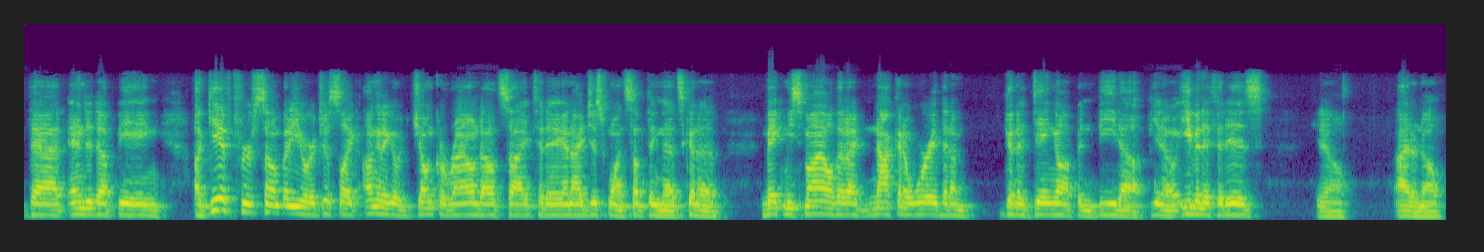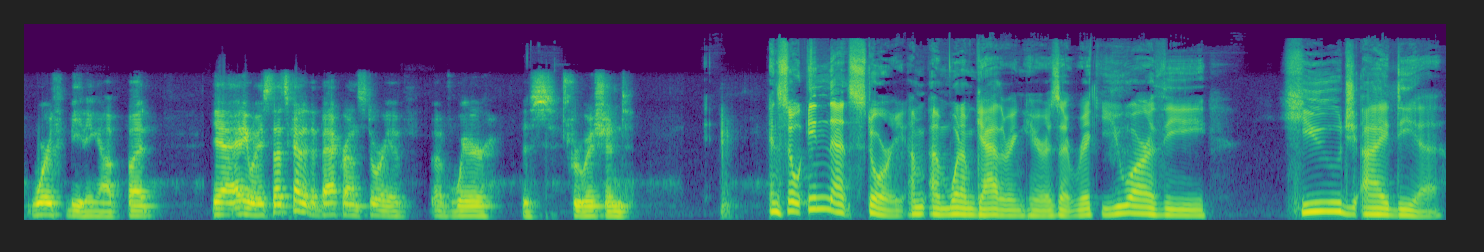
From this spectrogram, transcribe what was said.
that ended up being a gift for somebody or just like, I'm going to go junk around outside today and I just want something that's going to make me smile that I'm not going to worry that I'm going to ding up and beat up, you know, even if it is, you know, I don't know, worth beating up. But yeah, anyways, that's kind of the background story of, of where this fruitioned. And so, in that story, I'm, I'm what I'm gathering here is that Rick, you are the huge idea.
